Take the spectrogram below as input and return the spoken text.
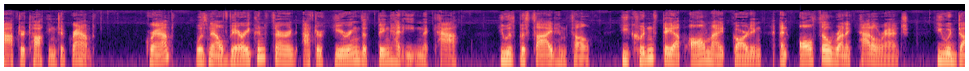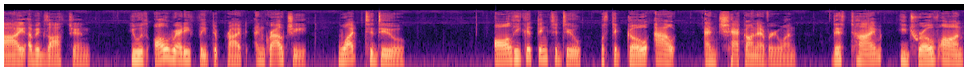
after talking to Gramps. Gramps was now very concerned after hearing the thing had eaten a calf. He was beside himself. He couldn't stay up all night guarding and also run a cattle ranch. He would die of exhaustion. He was already sleep deprived and grouchy. What to do? All he could think to do was to go out and check on everyone. This time he drove on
